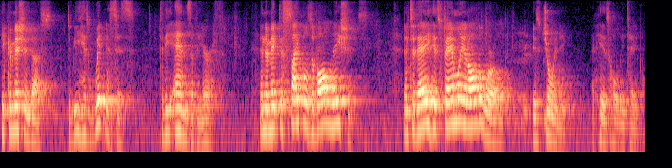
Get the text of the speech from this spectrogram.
He commissioned us to be his witnesses to the ends of the earth and to make disciples of all nations. And today, his family and all the world is joining at his holy table.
